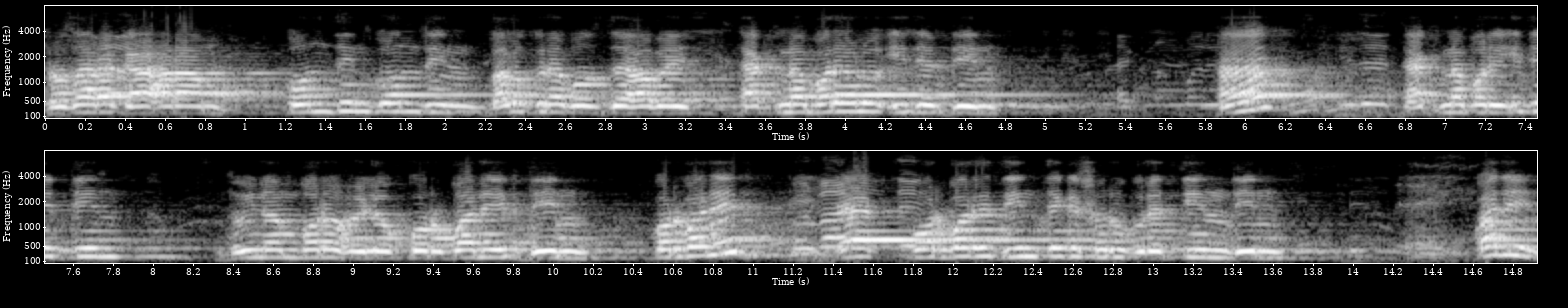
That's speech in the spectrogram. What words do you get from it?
রোজা রাখা হারাম। কোন দিন কোন দিন? ভালো করে বুঝতে হবে। এক নম্বরে হলো ঈদের দিন। হ্যাঁ? এক নম্বরে ঈদের দিন। দুই নম্বরে হইল কোরবানির দিন। কোরবানির? এক কোরবানির দিন থেকে শুরু করে তিন দিন। কয়দিন?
